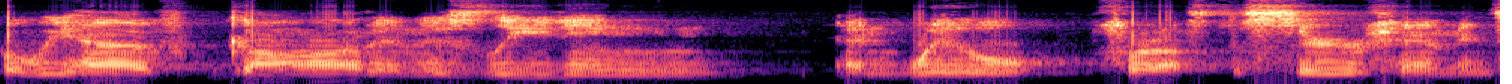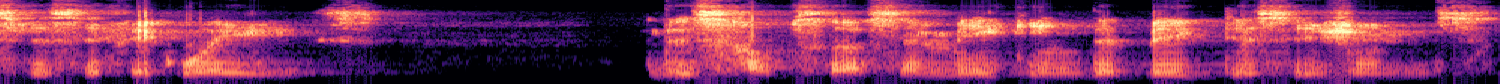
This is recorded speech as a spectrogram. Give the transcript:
but we have God and His leading and will for us to serve Him in specific ways. This helps us in making the big decisions,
